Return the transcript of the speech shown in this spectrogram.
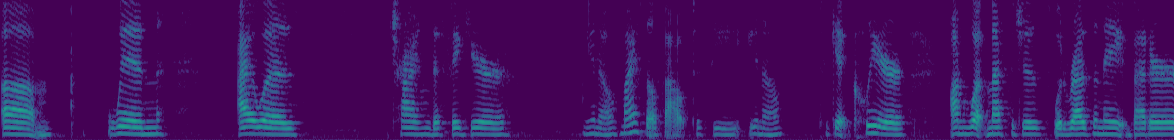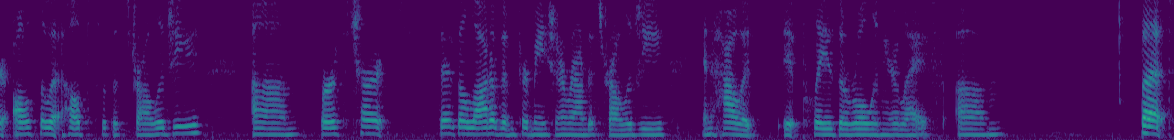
um, when I was trying to figure, you know, myself out to see, you know, to get clear on what messages would resonate better. Also, it helps with astrology, um, birth charts. There's a lot of information around astrology and how it, it plays a role in your life. Um, but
